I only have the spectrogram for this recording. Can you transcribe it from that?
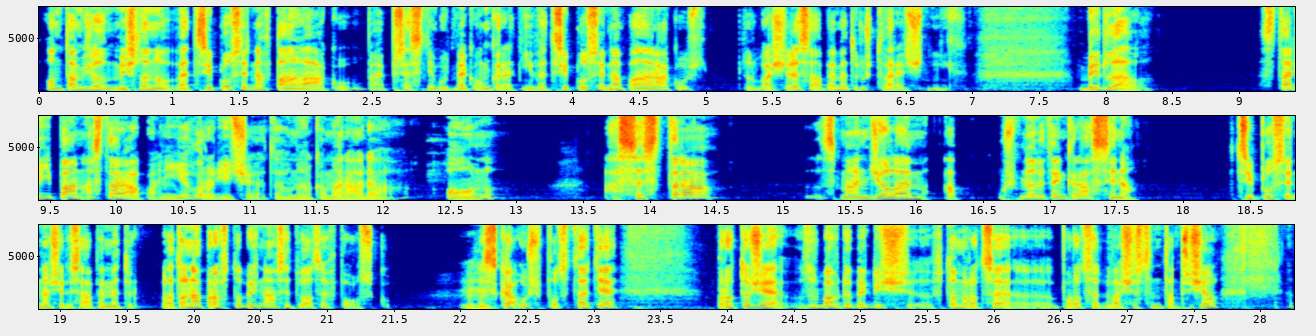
on tam žil myšleno ve 3 plus 1 v paneláku, přesně, buďme konkrétní, ve 3 plus 1 paneláku zhruba 65 metrů čtverečních. Bydlel starý pán a stará paní, jeho rodiče, toho mého kamaráda, on a sestra s manželem a už měli tenkrát syna. 3 plus 1, 65 metrů. Byla to naprosto běžná situace v Polsku. Mm-hmm. Dneska už v podstatě, protože zhruba v době, když v tom roce, po roce 2006 jsem tam přišel,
